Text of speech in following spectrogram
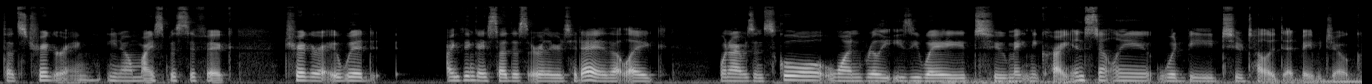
that's triggering. You know, my specific trigger, it would, I think I said this earlier today, that like, when I was in school, one really easy way to make me cry instantly would be to tell a dead baby joke.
